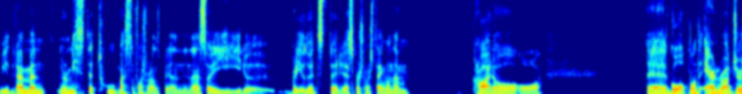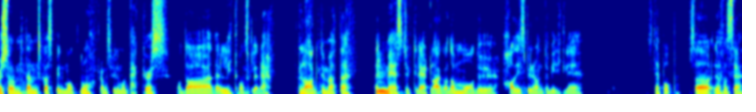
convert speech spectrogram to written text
videre, men når du mister to mest forsvarsspillerne dine, så jo, blir jo du et større spørsmålstegn om de klarer å, å eh, gå opp mot Aaron Rodgers, som de skal spille mot nå, for de spiller mot Packers, og da er det litt vanskeligere lag du møter. Et Mm. mer strukturert lag, og da må du ha de spillerne til å virkelig steppe opp. Så vi får se.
